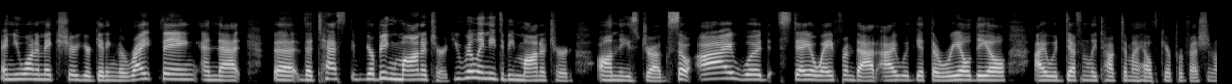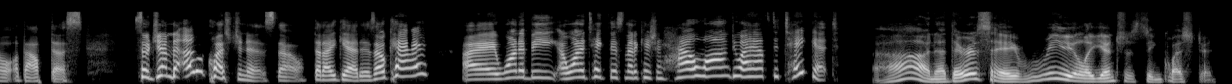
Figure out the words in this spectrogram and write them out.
And you want to make sure you're getting the right thing and that the, the test, you're being monitored. You really need to be monitored on these drugs. So I would stay away from that. I would get the real deal. I would definitely talk to my healthcare professional about this. So, Jim, the other question is, though, that I get is okay, I want to be, I want to take this medication. How long do I have to take it? Ah, now there's a really interesting question.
